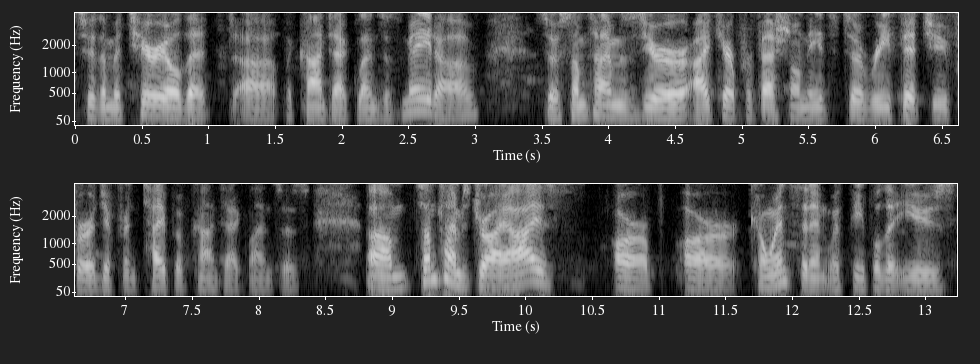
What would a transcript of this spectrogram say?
to the material that uh, the contact lens is made of. So sometimes your eye care professional needs to refit you for a different type of contact lenses. Um, sometimes dry eyes are are coincident with people that use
